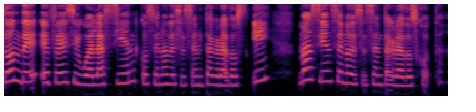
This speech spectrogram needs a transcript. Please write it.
donde f es igual a 100 coseno de 60 grados y más 100 seno de 60 grados j.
